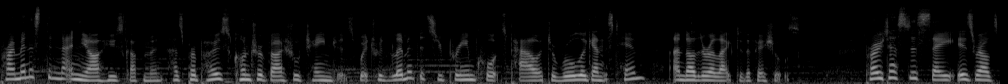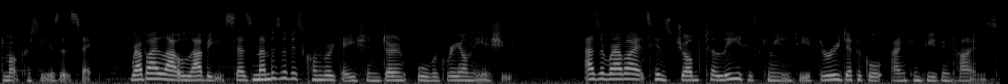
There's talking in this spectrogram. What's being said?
Prime Minister Netanyahu's government has proposed controversial changes which would limit the Supreme Court's power to rule against him and other elected officials. Protesters say Israel's democracy is at stake. Rabbi Lau Lavi says members of his congregation don't all agree on the issue. As a rabbi, it's his job to lead his community through difficult and confusing times.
